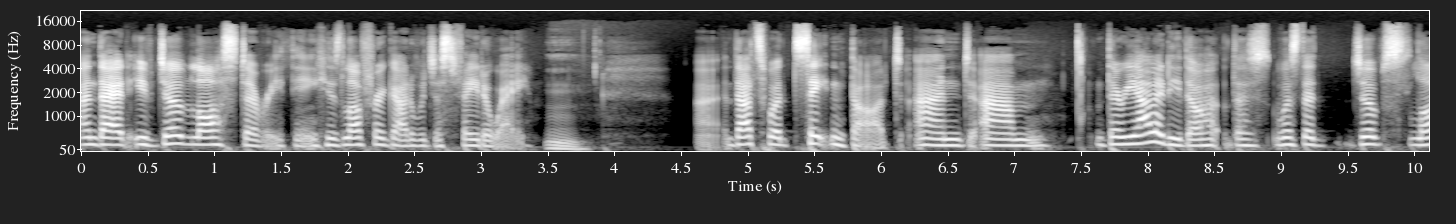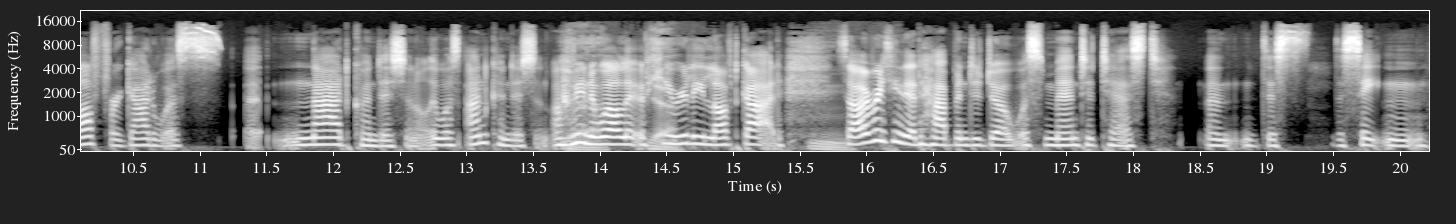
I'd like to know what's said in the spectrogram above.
And that if Job lost everything, his love for God would just fade away. mm, Uh, that's what Satan thought. And um, the reality, though, was that Job's love for God was not conditional, it was unconditional. I mean, Yeah, well, yeah. he really loved God. mm. So everything that happened to Job was meant to test um, this the Satan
